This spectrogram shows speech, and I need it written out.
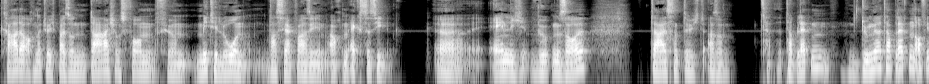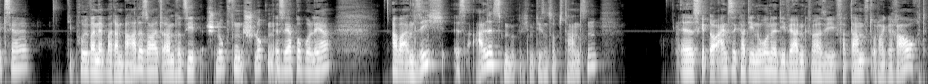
Gerade auch natürlich bei so einer Darreichungsform für Methylon, was ja quasi auch im Ecstasy äh, ähnlich wirken soll. Da ist natürlich, also Tabletten, Düngertabletten offiziell. Die Pulver nennt man dann Badesalz, aber im Prinzip Schnupfen, Schlucken ist sehr populär. Aber an sich ist alles möglich mit diesen Substanzen. Äh, es gibt auch Einzelkatinone, die werden quasi verdampft oder geraucht.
